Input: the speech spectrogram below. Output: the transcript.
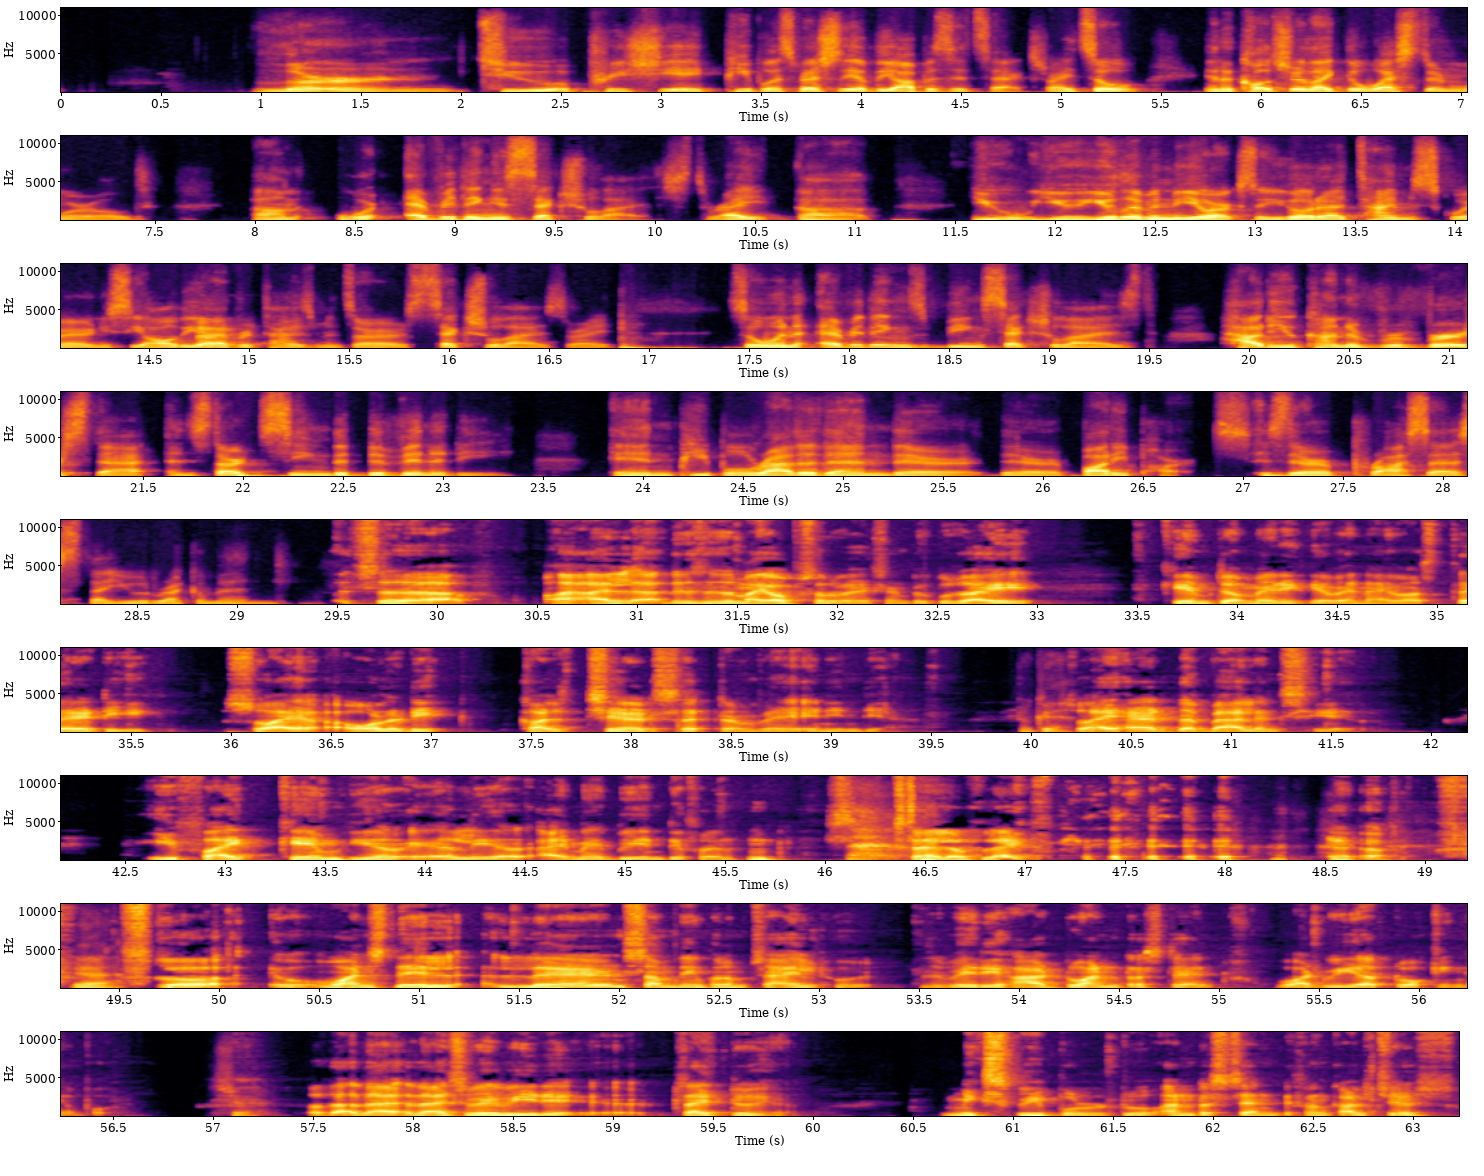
learn to appreciate people, especially of the opposite sex, right? So in a culture like the Western world, um, where everything is sexualized, right? Uh, you you you live in New York, so you go to Times Square and you see all the advertisements are sexualized, right? So when everything's being sexualized, how do you kind of reverse that and start seeing the divinity in people rather than their their body parts? Is there a process that you would recommend? It's uh, I, I'll, this is my observation because I came to America when I was 30. So I already cultured certain way in India. Okay. So I had the balance here. If I came here earlier, I may be in different style of life. You know? Yeah. So once they learn something from childhood, it's very hard to understand what we are talking about. Sure. So that, that that's where we uh, try to mix people to understand different cultures.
